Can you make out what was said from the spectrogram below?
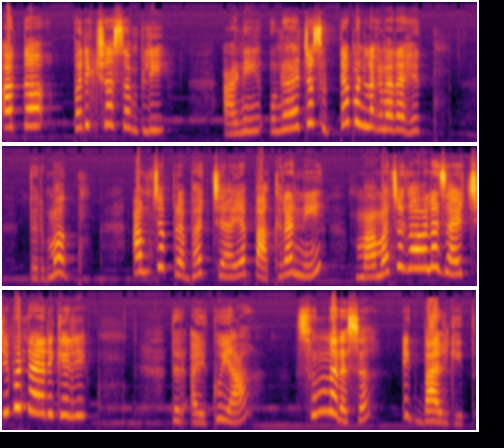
आता परीक्षा संपली आणि उन्हाळ्याच्या सुट्ट्या पण लागणार आहेत. तर मग आमच्या प्रभातच्या या पाखरांनी मामाच्या गावाला जायची पण तयारी केली. तर ऐकूया सुंदर असं एक बालगीत.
